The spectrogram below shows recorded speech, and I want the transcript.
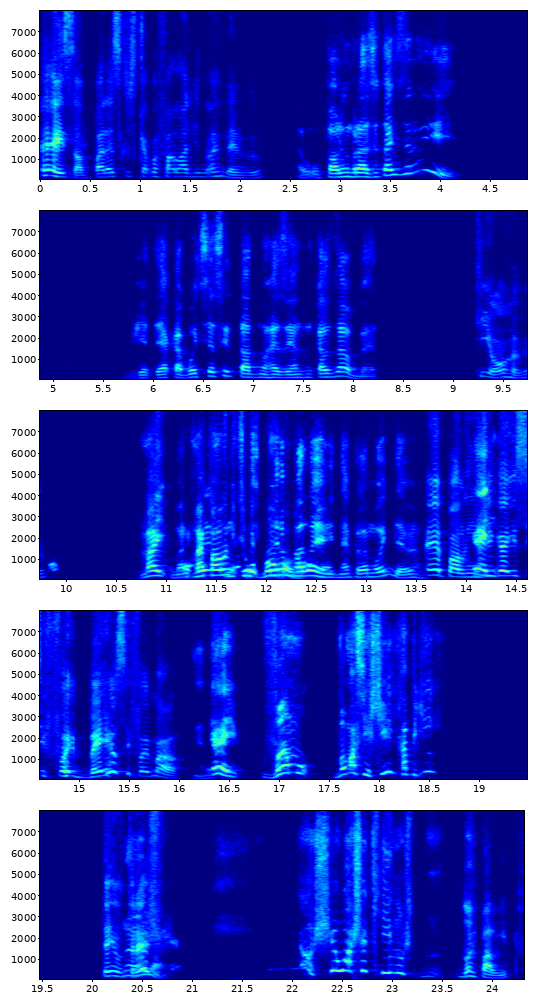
É isso? Parece que os cabas falaram de nós mesmo, viu? O Paulinho Brasil tá dizendo aí. O GT acabou de ser citado no resenha com o Carlos Alberto. Que honra, viu? Mas, que mas ele Paulinho, foi bom, Paulo. gente, né? Pelo amor de Deus. Ei, Paulinho, É, diga aí se foi bem ou se foi mal. Ei, vamos, vamos assistir rapidinho? Tem o Não, trecho? não. Oxe, eu acho aqui nos dois palitos.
